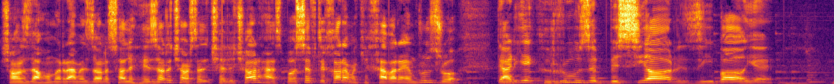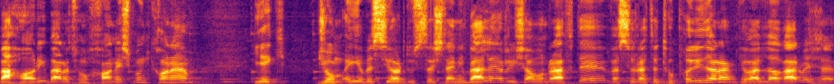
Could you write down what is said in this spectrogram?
16 رمضان سال 1444 هست. با افتخارم که خبر امروز رو در یک روز بسیار زیبای بهاری براتون خانش می‌کنم. یک جمعه بسیار دوست داشتنی. بله ریشامون رفته و صورت توپلی دارم که باید لاغر بشه.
